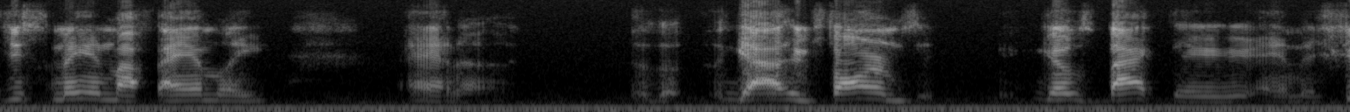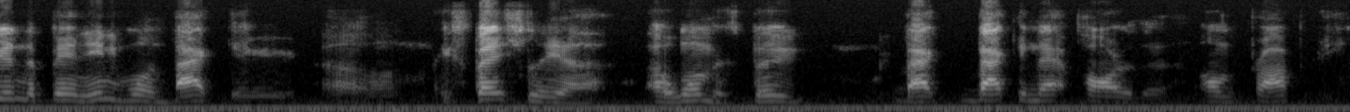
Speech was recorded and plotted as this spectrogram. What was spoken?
just me and my family, and uh, the, the guy who farms it goes back there, and there shouldn't have been anyone back there, um, especially a, a woman's boot back back in that part of the on the property.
